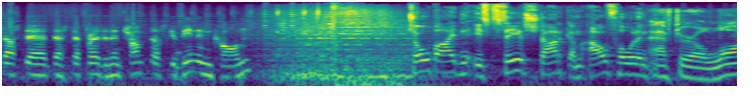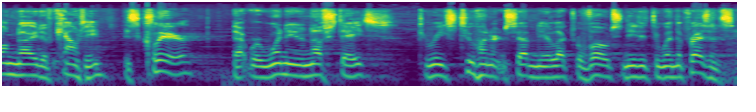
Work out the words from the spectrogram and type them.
dass der, dass der Präsident Trump das gewinnen kann. Joe Biden ist sehr stark am Aufholen. After a long night of counting, it's clear that we're winning enough states to reach 270 electoral votes needed to win the presidency.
